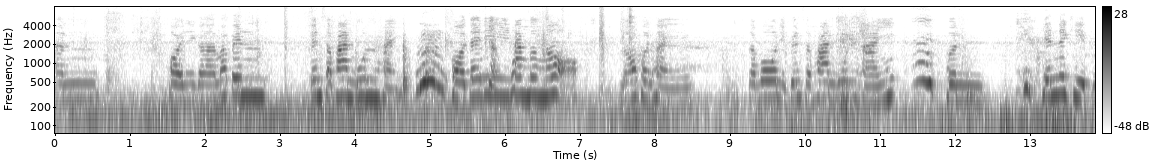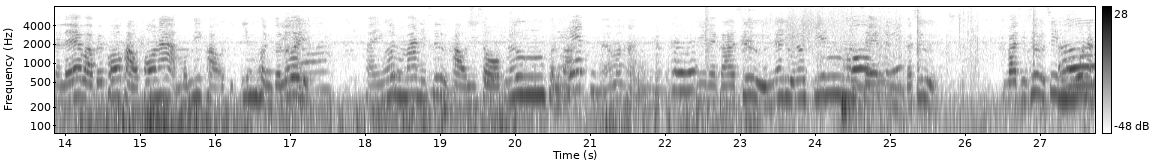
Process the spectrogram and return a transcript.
อันคอยนี่ก็มาเป็นเป็นสะพานบุญให้พอใจดีทางเมืองนอกเนาะเพิ่นให้สะโบนี่เป็นสะพานบุญให้เพิ่นเห็นในคลิปนั่นแหละว่าไปขอข่าวขอหน้ำบ่มีข่าวสิกินเพิ่นก็เลย ให้เงินมานี่ซื้อข่าวนี่สอบหนึงเพิ่นว่าให้เอามาให้นี่ในการซื้อเนี่ยอยู่แล้วกินเงินแสนหนึ่งก็ซื้อบาสิซื้อสิ้นหมูนั่น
